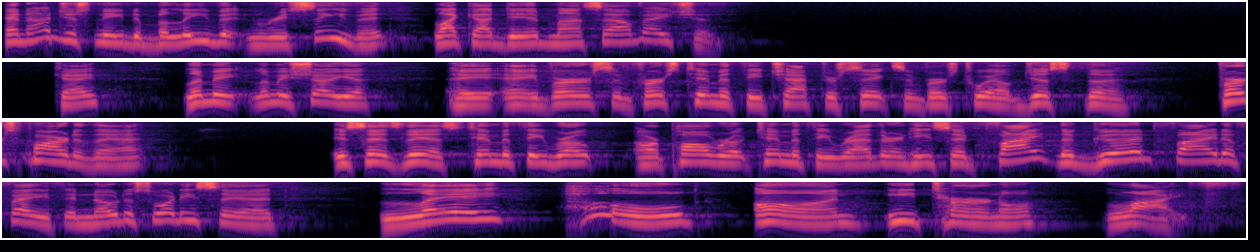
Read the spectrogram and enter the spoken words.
and I just need to believe it and receive it like I did my salvation. Okay? Let me, let me show you a, a verse in 1 Timothy chapter 6 and verse 12. Just the first part of that. It says this Timothy wrote, or Paul wrote Timothy rather, and he said, Fight the good fight of faith. And notice what he said lay hold on eternal life,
